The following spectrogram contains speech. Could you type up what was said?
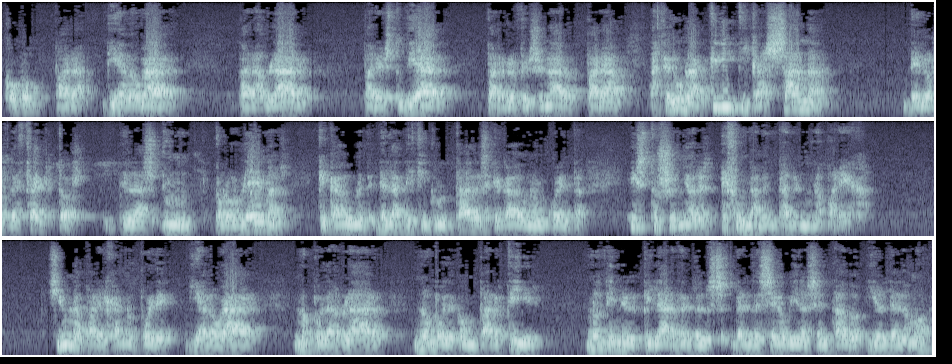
como para dialogar, para hablar, para estudiar para reflexionar, para hacer una crítica sana de los defectos, de los mm, problemas, que cada uno, de las dificultades que cada uno encuentra. Esto, señores, es fundamental en una pareja. Si una pareja no puede dialogar, no puede hablar, no puede compartir, no tiene el pilar del, del deseo bien asentado y el del amor,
